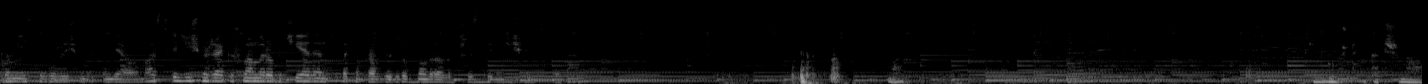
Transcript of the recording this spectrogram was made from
W to miejsce włożyliśmy taką białą. Ale stwierdziliśmy, że jak już mamy robić jeden, to tak naprawdę zróbmy od razu wszystkie, będzie święty spokój. Żeby uszczelka trzymała,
